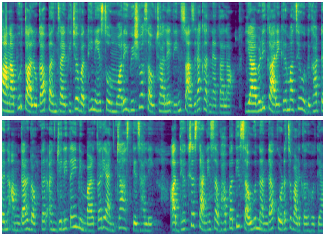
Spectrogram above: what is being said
खानापूर तालुका पंचायतीच्या वतीने सोमवारी विश्व शौचालय दिन साजरा करण्यात आला. यावेळी कार्यक्रमाचे उद्घाटन आमदार डॉक्टर अंजलीताई निंबाळकर यांच्या हस्ते झाले. अध्यक्षस्थानी सभापती सौ. नंदा कोडचवाडकर होत्या.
